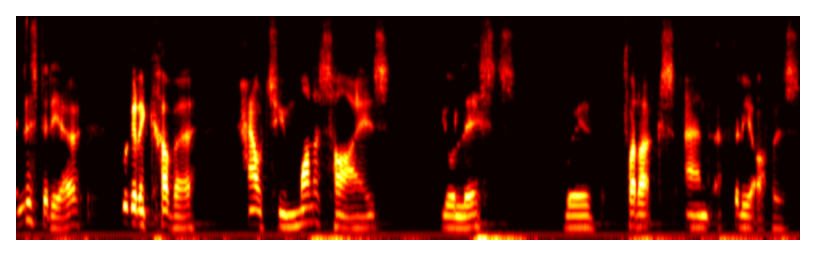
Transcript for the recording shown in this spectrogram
In this video, we're going to cover how to monetize your lists with products and affiliate offers.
